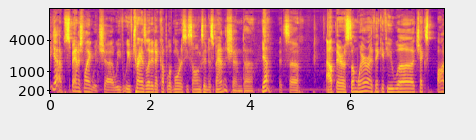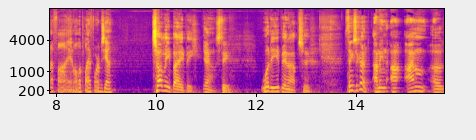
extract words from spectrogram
yeah, Spanish language. Uh, we've we've translated a couple of Morrissey songs into Spanish, and uh, yeah, it's uh, out there somewhere. I think if you uh, check Spotify and all the platforms, yeah. Tommy baby, Yeah, Steve. what have you been up to? Things are good. I mean, I, I'm a,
